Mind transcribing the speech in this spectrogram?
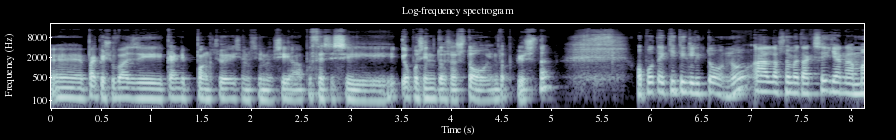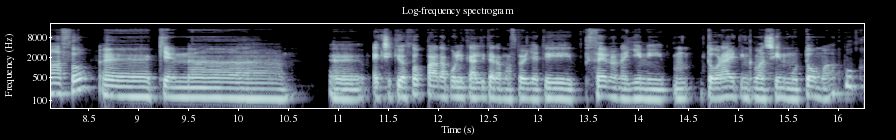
Ε, πάει και σου βάζει, κάνει punctuation στην ουσία που θες εσύ, όπως είναι το σωστό, είναι το πιο σωστά. Οπότε εκεί τη γλιτώνω, αλλά στο μεταξύ για να μάθω ε, και να ε, εξοικειωθώ πάρα πολύ καλύτερα με αυτό γιατί θέλω να γίνει μ, το writing machine μου το MacBook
